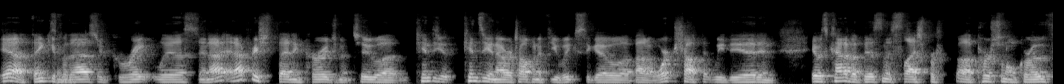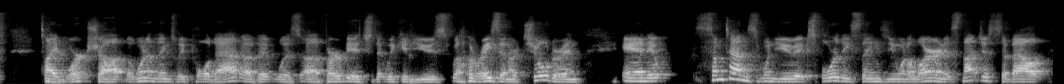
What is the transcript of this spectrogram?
yeah, thank you for that. That's a great list, and I and I appreciate that encouragement too. Uh, Kinsey, Kinsey and I were talking a few weeks ago about a workshop that we did, and it was kind of a business slash uh, personal growth type mm-hmm. workshop. But one of the things we pulled out of it was uh, verbiage that we could use raising our children, and it sometimes when you explore these things and you want to learn, it's not just about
